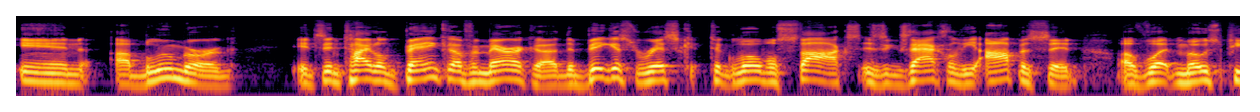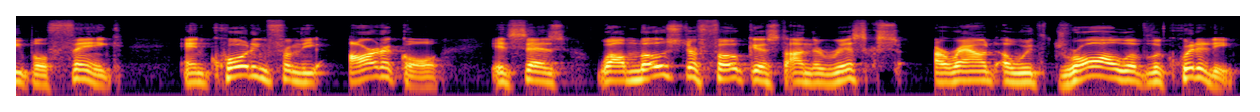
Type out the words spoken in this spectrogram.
in uh, Bloomberg. It's entitled Bank of America The Biggest Risk to Global Stocks is exactly the opposite of what most people think. And quoting from the article, it says While most are focused on the risks around a withdrawal of liquidity,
